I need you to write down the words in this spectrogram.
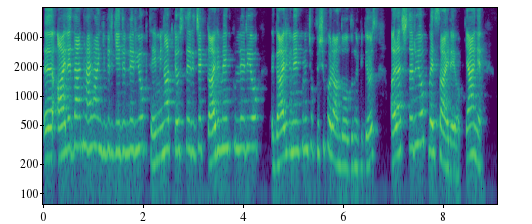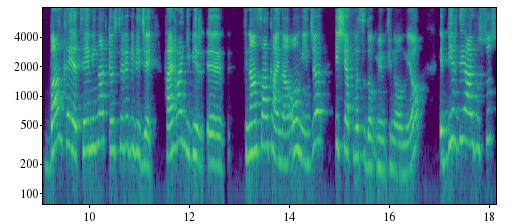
e, aileden herhangi bir gelirleri yok, teminat gösterecek gayrimenkulleri yok. E, gayrimenkulün çok düşük oranda olduğunu biliyoruz. Araçları yok vesaire yok. Yani bankaya teminat gösterebilecek herhangi bir e, finansal kaynağı olmayınca iş yapması da mümkün olmuyor. E, bir diğer husus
